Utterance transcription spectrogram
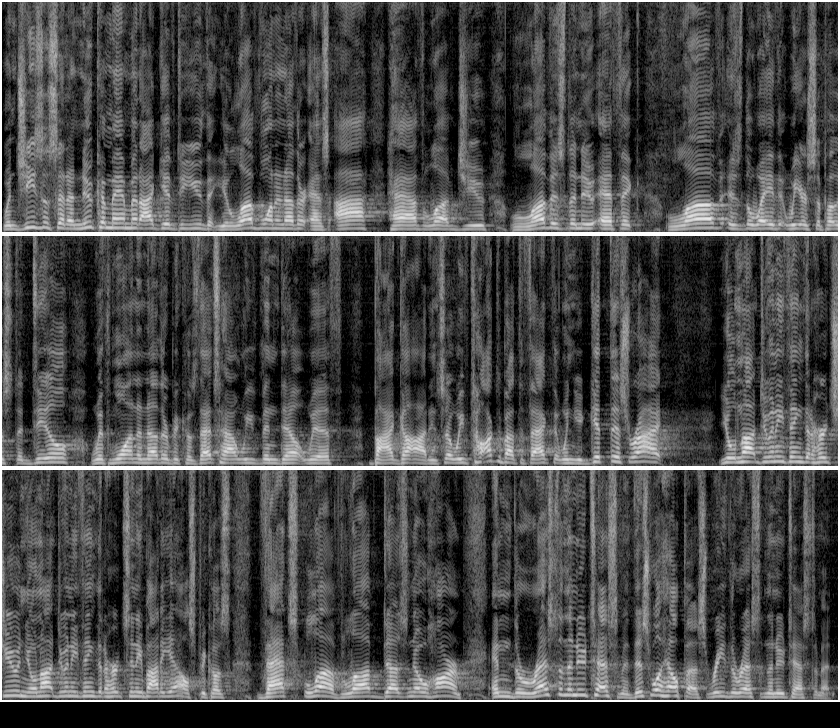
When Jesus said, A new commandment I give to you, that you love one another as I have loved you. Love is the new ethic. Love is the way that we are supposed to deal with one another because that's how we've been dealt with by God. And so we've talked about the fact that when you get this right, You'll not do anything that hurts you, and you'll not do anything that hurts anybody else because that's love. Love does no harm. And the rest of the New Testament, this will help us read the rest of the New Testament.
